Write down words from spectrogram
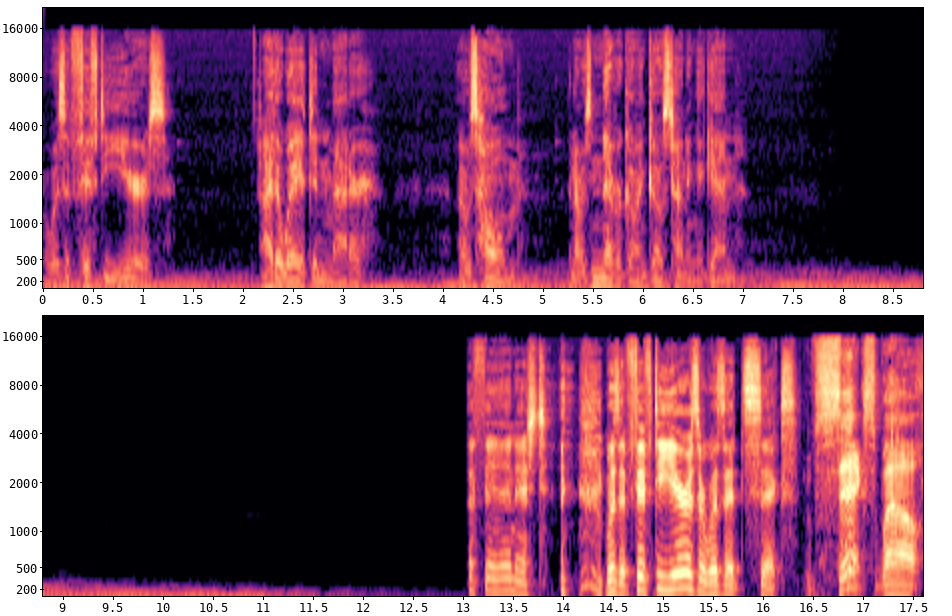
Or was it 50 years? Either way, it didn't matter. I was home, and I was never going ghost hunting again. Finished. was it 50 years or was it six? Six. Well,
